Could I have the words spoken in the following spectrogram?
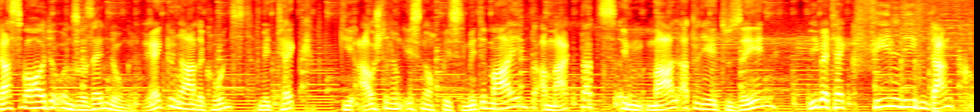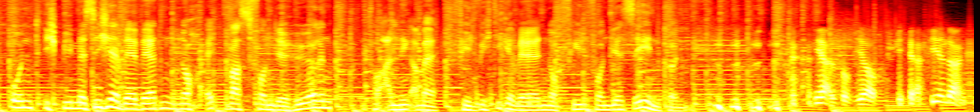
Das war heute unsere Sendung Regionale Kunst mit Tech. Die Ausstellung ist noch bis Mitte Mai am Marktplatz im Malatelier zu sehen. Lieber Tech, vielen lieben Dank und ich bin mir sicher, wir werden noch etwas von dir hören. Vor allen Dingen aber viel wichtiger, wir werden noch viel von dir sehen können. ja, das hoffe ich auch. Ja, vielen Dank.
